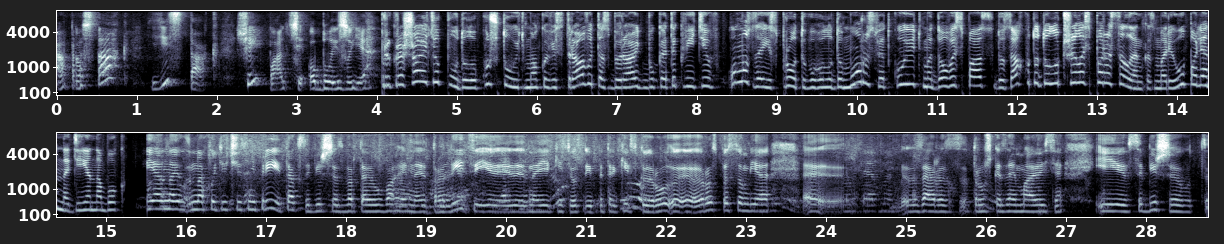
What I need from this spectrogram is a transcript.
А простак їсть так, ще й пальці облизує. Прикрашають опудолу, куштують макові страви та збирають букети квітів. У музеї спротиву голодомору святкують медовий спас. До заходу долучилась переселенка з Маріуполя Надія Набок. Я на- знаходячись в Дніпрі, і так все більше звертаю уваги на традиції, на якісь от і Петриківською е, розписом я е, зараз трошки займаюся. І все більше от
